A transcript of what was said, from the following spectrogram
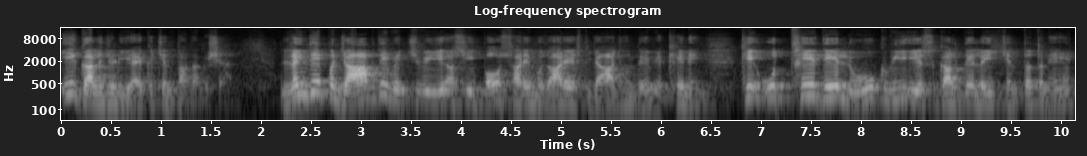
ਇਹ ਗੱਲ ਜਿਹੜੀ ਹੈ, ਇੱਕ ਚਿੰਤਾ ਦਾ ਵਿਸ਼ਾ ਹੈ। ਲੈਂਦੇ ਪੰਜਾਬ ਦੇ ਵਿੱਚ ਵੀ ਅਸੀਂ ਬਹੁਤ ਸਾਰੇ ਮੁਜ਼ਾਹਰੇ ਇਸਤਜਾਜ ਹੁੰਦੇ ਵੇਖੇ ਨੇ ਕਿ ਉੱਥੇ ਦੇ ਲੋਕ ਵੀ ਇਸ ਗੱਲ ਦੇ ਲਈ ਚਿੰਤਤ ਨੇ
